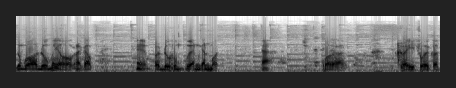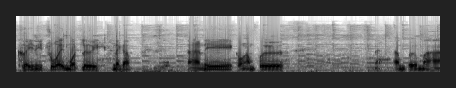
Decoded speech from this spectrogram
ลุงบอดูไม่ออกนะครับเพราะดูเหมือนกันหมดนะว่าเคยสวยก็เคยนี่สวยหมดเลยนะครับ อ่านี่ของอำเภอนะอำเภอมหา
